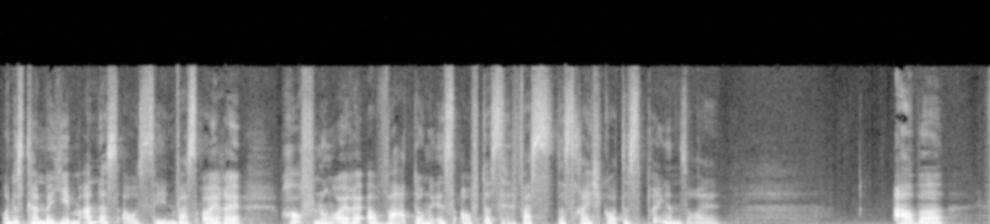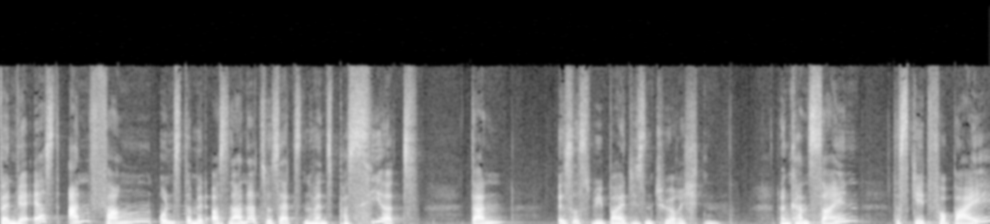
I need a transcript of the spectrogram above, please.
Und das kann bei jedem anders aussehen, was eure Hoffnung, eure Erwartung ist auf das, was das Reich Gottes bringen soll. Aber wenn wir erst anfangen, uns damit auseinanderzusetzen, wenn es passiert, dann ist es wie bei diesen Törichten. Dann kann es sein, das geht vorbei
